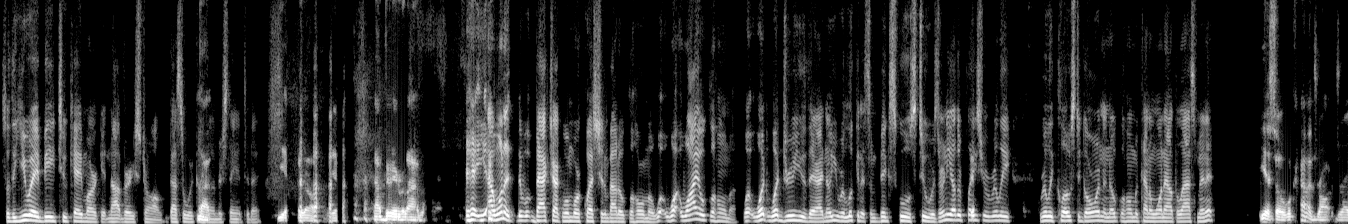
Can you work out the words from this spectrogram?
So the UAB 2K market not very strong. That's what we're coming to understand today. Yeah, at all. Yeah, not very reliable. Hey, I want to backtrack one more question about Oklahoma. What, what, why Oklahoma? What, what, what drew you there? I know you were looking at some big schools too. Was there any other place you were really, really close to going, and Oklahoma kind of won out the last minute? Yeah. So what kind of draw draw,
